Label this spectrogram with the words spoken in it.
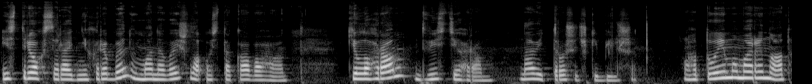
Із трьох середніх рибин в мене вийшла ось така вага: кілограм 200 грам, навіть трошечки більше. Готуємо маринад.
